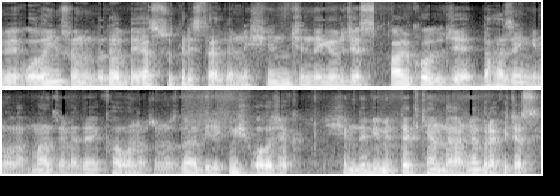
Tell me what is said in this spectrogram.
Ve olayın sonunda da beyaz su kristallerini şişenin içinde göreceğiz. Alkolce daha zengin olan malzeme de kavanozumuzda birikmiş olacak. Şimdi bir müddet kendi haline bırakacağız.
